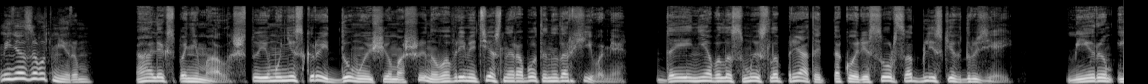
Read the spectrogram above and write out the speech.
Меня зовут Миром». Алекс понимал, что ему не скрыть думающую машину во время тесной работы над архивами. Да и не было смысла прятать такой ресурс от близких друзей. Миром и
